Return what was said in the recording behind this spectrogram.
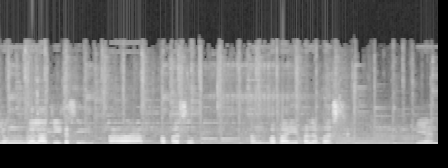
Yung lalaki kasi pa, papasok. Ang babae palabas. Yan.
